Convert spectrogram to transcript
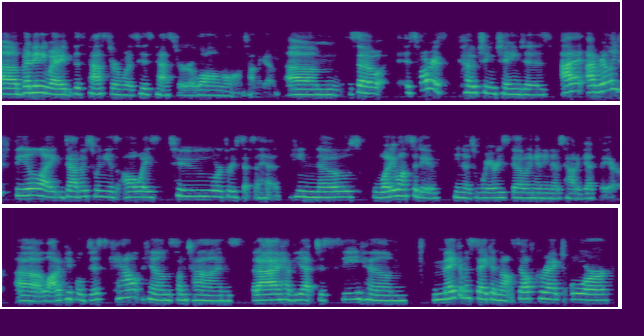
Uh, but anyway, this pastor was his pastor a long, long time ago. Um, so as far as coaching changes, I, I really feel like Dabo Swinney is always two or three steps ahead. He knows what he wants to do, he knows where he's going, and he knows how to get there. Uh, a lot of people discount him sometimes, but I have yet to see him make a mistake and not self correct or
